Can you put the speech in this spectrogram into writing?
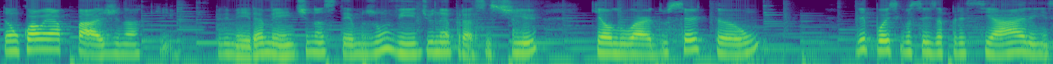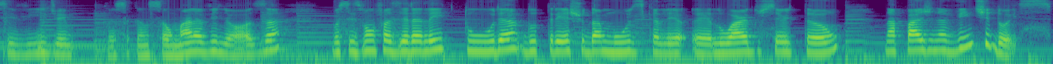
Então, qual é a página aqui? Primeiramente, nós temos um vídeo, né, para assistir, que é o Luar do Sertão. Depois que vocês apreciarem esse vídeo, essa canção maravilhosa, vocês vão fazer a leitura do trecho da música é, Luar do Sertão na página 22.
